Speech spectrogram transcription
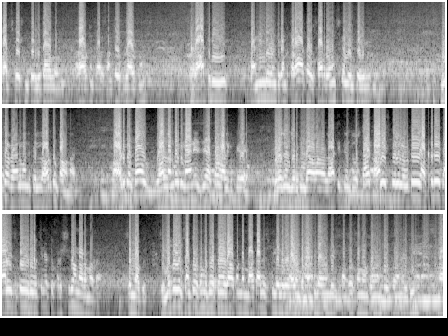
పార్టిసిపేషన్ పెరుగుతా రావటం చాలా సంతోషదాయకం. రాత్రి పన్నెండు ఒంటి గంట తర్వాత ఒకసారి రౌండ్స్కి వెళ్తే ఇంకా వేల మంది పిల్లలు ఆడుకుంటా ఉన్నారు. ఆడుకుంటా వాళ్ళందరికీ మేనేజ్ చేస్తా వాళ్ళకి భోజనం దొరికిందా వాళ్ళ ఆతిథ్యం చూస్తా. కాలేజ్ పిల్లలు ఒకటి అప్పుడే కాలేజీకి వచ్చినట్టు ఫ్రెష్గా ఉన్నారన్నమాట. సో మాకు చిన్నపిల్లలు సంతోషంగా చూడటమే కాకుండా మా కాలేజ్ పిల్లలు కూడా ఇంత మంచిగా ఉండి సంతోషంగా ఉంటామని చూడటం అనేది మా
